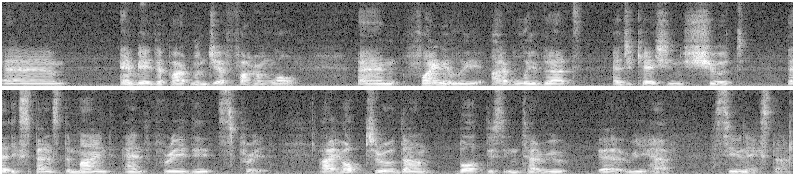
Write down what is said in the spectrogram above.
um, MBA department, Jeff Fahrenwald. And finally, I believe that education should uh, expand the mind and free the spirit. I hope through done both this interview uh, we have. See you next time.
